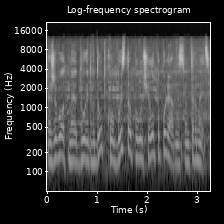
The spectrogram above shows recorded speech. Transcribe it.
животное дует в дудку, быстро получила популярность в интернете.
